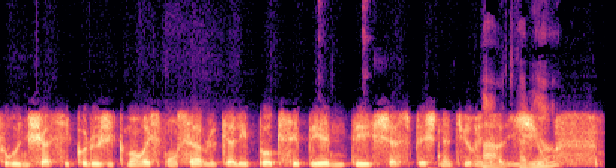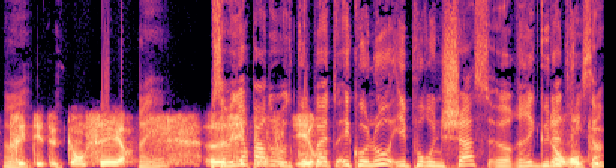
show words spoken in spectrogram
pour une chasse écologiquement responsable qu'à l'époque CPNT, chasse pêche nature et Ah, tradition. Ouais. traité de cancer. Ouais. Euh, Ça veut dire, pardon, dire- écolo et pour une chasse euh, régulatrice. Non, hein.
